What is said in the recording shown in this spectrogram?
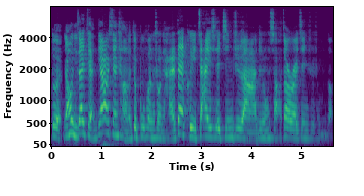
对。然后你在剪第二现场的这部分的时候，你还在可以加一些金句啊，这种小字儿啊进去什么的。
